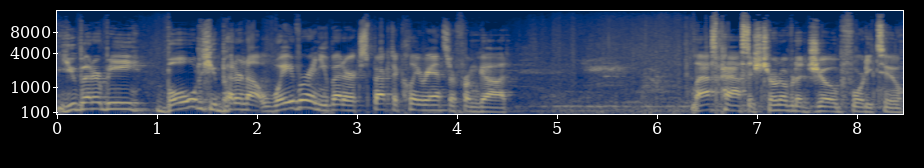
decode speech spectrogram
you better be bold, you better not waver, and you better expect a clear answer from God. Last passage, turn over to Job 42.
